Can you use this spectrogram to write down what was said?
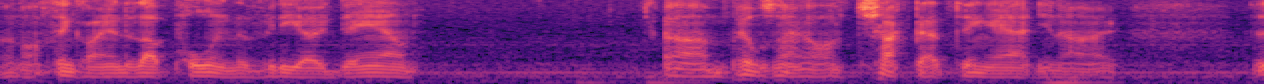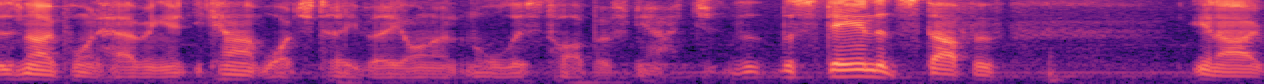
and I think I ended up pulling the video down. Um, people saying, oh, chuck that thing out, you know there's no point having it. You can't watch TV on it and all this type of, you know, the, the standard stuff of, you know,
